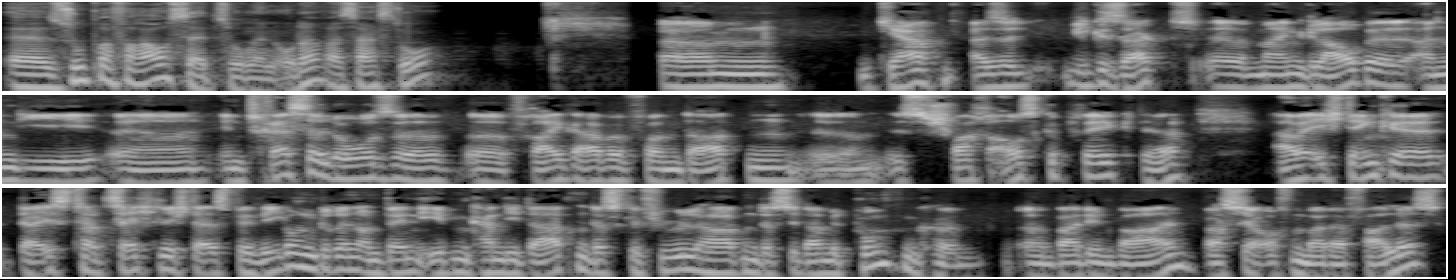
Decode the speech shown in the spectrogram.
äh, super Voraussetzungen, oder? Was sagst du? Ähm, Ja, also wie gesagt, äh, mein Glaube an die äh, interesselose äh, Freigabe von Daten äh, ist schwach ausgeprägt. Ja. Aber ich denke, da ist tatsächlich, da ist Bewegung drin und wenn eben Kandidaten das Gefühl haben, dass sie damit punkten können äh, bei den Wahlen, was ja offenbar der Fall ist,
